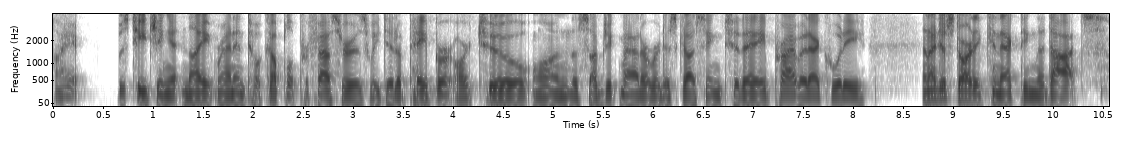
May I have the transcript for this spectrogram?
I was teaching at night, ran into a couple of professors. We did a paper or two on the subject matter we're discussing today private equity. And I just started connecting the dots.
